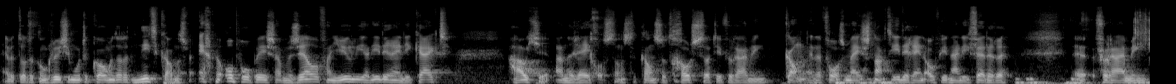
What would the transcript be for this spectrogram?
En we tot de conclusie moeten komen dat het niet kan. Dus echt mijn oproep is aan mezelf, aan jullie, aan iedereen die kijkt. Houd je aan de regels. Dan is de kans het grootste dat die verruiming kan. En volgens mij snakt iedereen ook weer naar die verdere uh, verruiming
